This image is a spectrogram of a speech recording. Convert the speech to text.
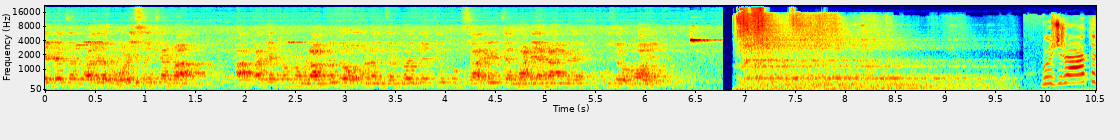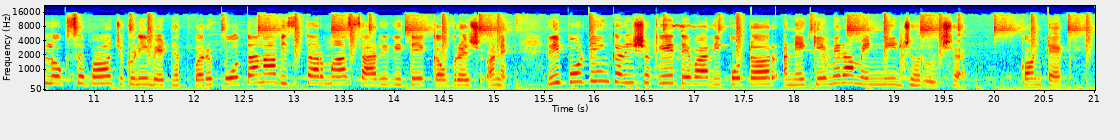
જગતર ભાઈઓ ઘોડી સંખ્યામાં આ કાર્યક્રમનો લાભ લીધો અને જન્મજયંતિ ખૂબ સારી રીતે માળિયાના આંગણે ઉજવવામાં આવી. ગુજરાત લોકસભા ચૂંટણી બેઠક પર પોતાના વિસ્તારમાં સારી રીતે કવરેજ અને રિપોર્ટિંગ કરી શકે તેવા રિપોર્ટર અને કેમેરામેનની જરૂર છે. કોન્ટેક્ટ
